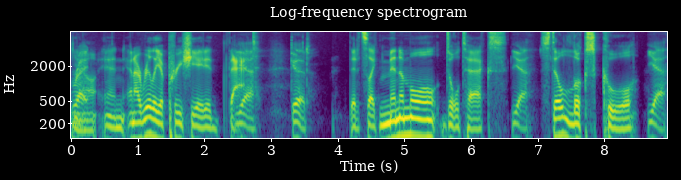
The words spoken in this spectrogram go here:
Right. know? And and I really appreciated that. Yeah. Good. That it's like minimal dual text. Yeah. still looks cool, Yeah.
